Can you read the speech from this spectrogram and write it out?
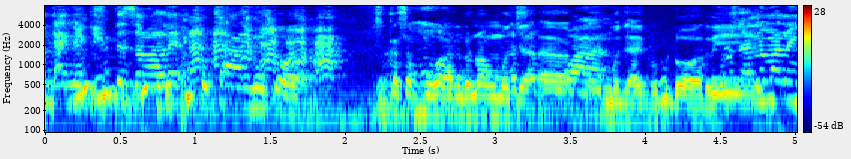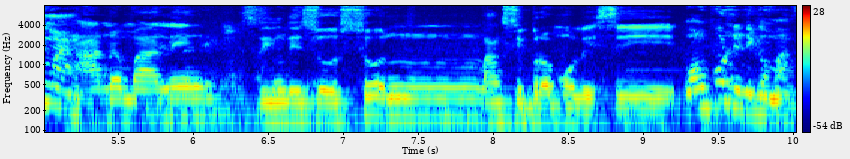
tanya kita soalnya. tetangga kok kesepuhan kun Mang Muja- Kesepuhan. Mujahid Terus ane maning, Mang? ane maning sing disusun Mang Sibro Mulisi Wong pun ini mang.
